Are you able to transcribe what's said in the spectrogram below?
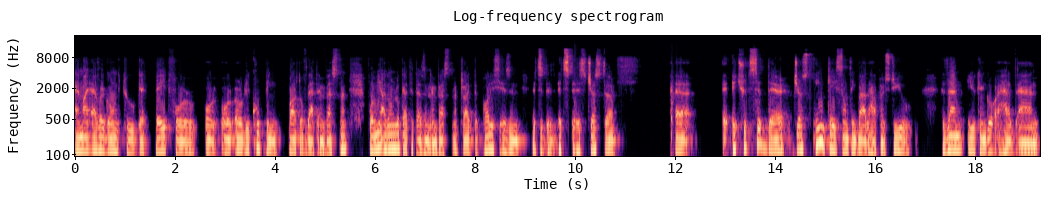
am I ever going to get paid for or, or, or recouping part of that investment? For me, I don't look at it as an investment, right? The policy isn't, it's, it's, it's just, uh, uh, it should sit there just in case something bad happens to you then you can go ahead and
